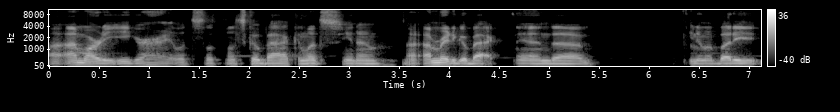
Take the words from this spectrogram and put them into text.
i'm already eager. All right let's let, us let us go back and let's you know i'm ready to go back. And uh you know my buddy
